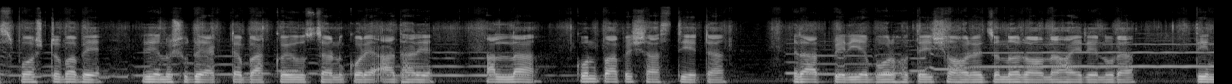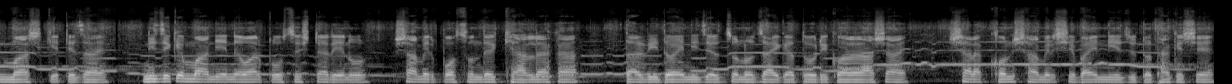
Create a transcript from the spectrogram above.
স্পষ্টভাবে রেনু শুধু একটা বাক্যই উচ্চারণ করে আধারে, আল্লাহ, কোন পাপের শাস্তি এটা? রাত পেরিয়ে ভোর হতেই শহরের জন্য রওনা হয় রেনুরা। তিন মাস কেটে যায়। নিজেকে মানিয়ে নেওয়ার প্রচেষ্টা রেনুর। স্বামীর পছন্দের খেয়াল রাখা, তার হৃদয়ে নিজের জন্য জায়গা তৈরি করার আশায় সারাক্ষণ স্বামীর সেবায় নিয়োজিত থাকে সে।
